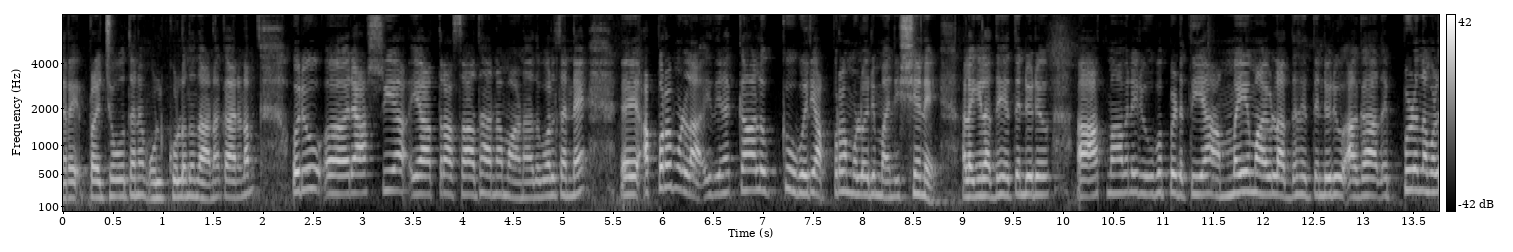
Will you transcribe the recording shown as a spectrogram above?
ഏറെ പ്രചോദനം ഉൾക്കൊള്ളുന്നതാണ്. കാരണം ഒരു രാഷ്ട്രീയ യാത്ര അസാധാരണമാണ്. അതുപോലെ തന്നെ അപ്പുറമുള്ള ഇതിനേക്കാളൊക്കെ ഉപരി അപ്പുറമുള്ള ഒരു മനുഷ്യനെ അല്ലെങ്കിൽ അദ്ദേഹത്തിന്റെ ഒരു ആത്മാവിനെ രൂപപ്പെടുത്തിയ അമ്മയുമായുള്ള അദ്ദേഹത്തിന്റെ ഒരു അഗാധ എപ്പോഴും നമ്മൾ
